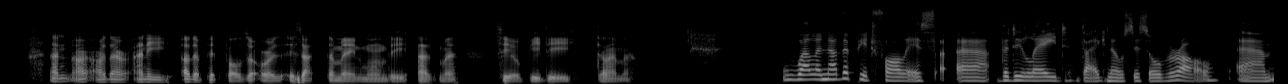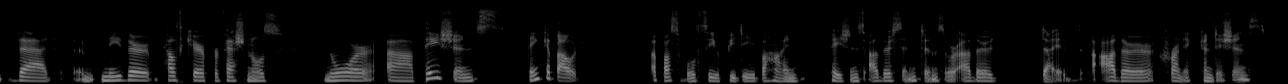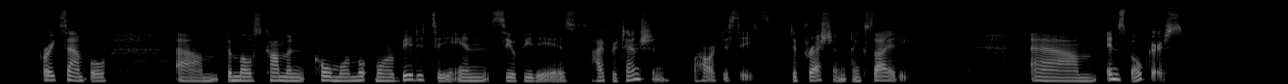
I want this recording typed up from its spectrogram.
And are, are there any other pitfalls or is that the main one the asthma COPD dilemma? Well, another pitfall is uh, the delayed diagnosis overall, um, that um, neither healthcare professionals nor uh, patients think about a possible COPD behind patients' other symptoms or other di- other chronic conditions. For example, um, the most common comorbidity in COPD is hypertension or heart disease, depression, anxiety um, in smokers.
